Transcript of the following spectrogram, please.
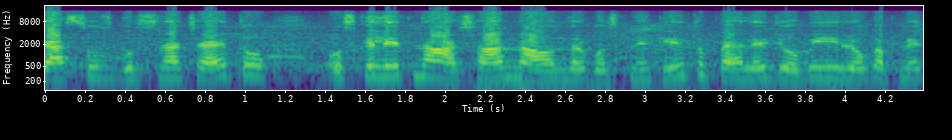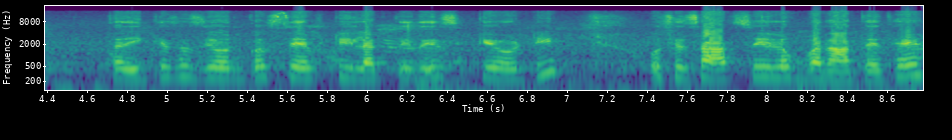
जासूस घुसना चाहे तो उसके लिए इतना आसान ना अंदर घुसने के लिए। तो पहले जो भी लोग अपने तरीके से जो उनको सेफ्टी लगती थी सिक्योरिटी उस हिसाब से ये लोग बनाते थे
